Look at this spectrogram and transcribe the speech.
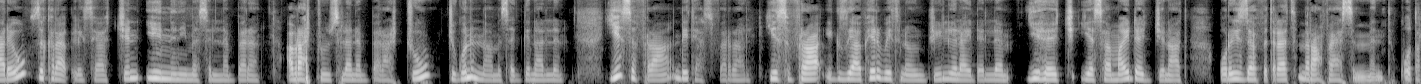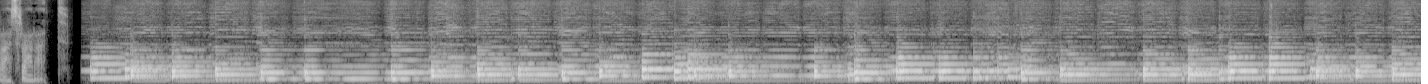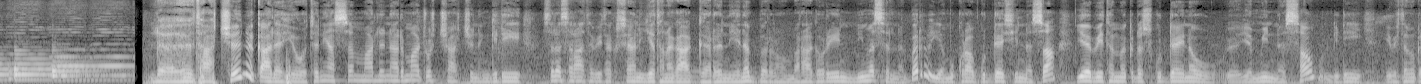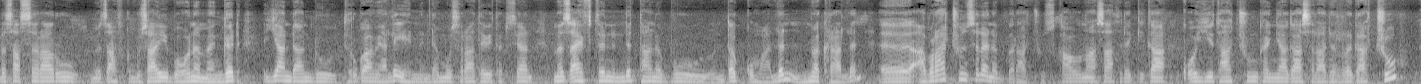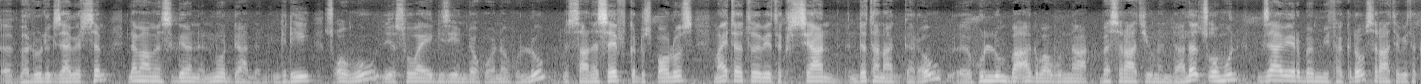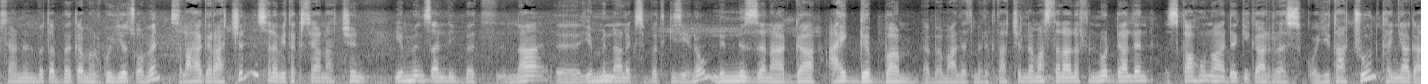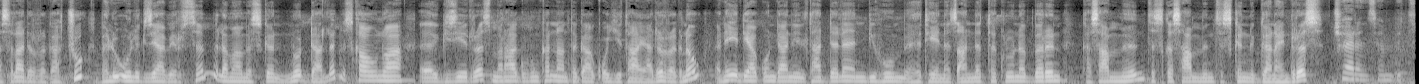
የዛሬው ዝክረ አቅሌስያችን ይህንን ይመስል ነበረ። አብራችሁን ስለነበራችሁ እጅጉን እናመሰግናለን። ይህ ስፍራ እንዴት ያስፈራል! ይህ ስፍራ የእግዚአብሔር ቤት ነው እንጂ ሌላ አይደለም። ይህች የሰማይ ደጅ ናት። ኦሪት ዘፍጥረት ምዕራፍ 28 ቁጥር 14 ለእህታችን ቃለ ሕይወትን ያሰማልን። አድማጮቻችን እንግዲህ ስለ ስርዓተ ቤተ ክርስቲያን እየተነጋገርን የነበረው መርሃ ግብሬን ይመስል ነበር። የምኩራብ ጉዳይ ሲነሳ የቤተ መቅደስ ጉዳይ ነው የሚነሳው። እንግዲህ የቤተ መቅደስ አሰራሩ መጽሐፍ ቅዱሳዊ በሆነ መንገድ እያንዳንዱ ትርጓሜ ያለ፣ ይህንን ደግሞ ስርዓተ ቤተ ክርስቲያን መጻሕፍትን እንድታነቡ እንጠቁማለን፣ እንመክራለን። አብራችሁን ስለነበራችሁ እስካሁኗ ሰዓት ደቂቃ ቆይታችሁን ከኛ ጋር ስላደረጋችሁ በልዑል እግዚአብሔር ስም ለማመስገን እንወዳለን። እንግዲህ ጾሙ የሱባኤ ጊዜ እንደሆነ ሁሉ ልሳነ ሰይፍ ቅዱስ ጳውሎስ ማይተት ቤተ ክርስቲያን እንደተናገረው ሁሉም በአግባቡና በስርዓት ይሁን እንዳለ ጾሙን እግዚአብሔር በሚፈቅደው ስርዓተ ቤተ ክርስቲያንን በጠበቀ መልኩ እየጾምን ስለ ሀገራችን ስለ ቤተ ክርስቲያናችን የምንጸልይበት እና የምናለቅስበት ጊዜ ነው። ልንዘናጋ አይገባም በማለት መልእክታችን ለማስተላለፍ እንወዳለን። እስካሁኗ ደቂቃ ድረስ ቆይታችሁን ከኛ ጋር ስላደረጋችሁ በልዑል እግዚአብሔር ስም ለማመስገን እንወዳለን። እስካሁኗ ጊዜ ድረስ መርሃ ግብሩን ከእናንተ ጋር ቆይታ ያደረግነው እኔ ዲያቆን ዳንኤል ታደለ እንዲሁም እህቴ ነጻነት ተክሉ ነበርን። ከሳምንት እስከ ሳምንት እስክንገናኝ ድረስ ቸርን ሰንብት።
